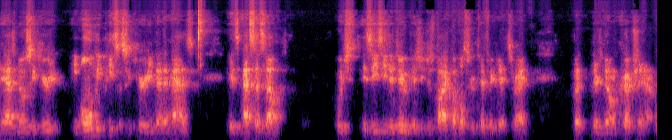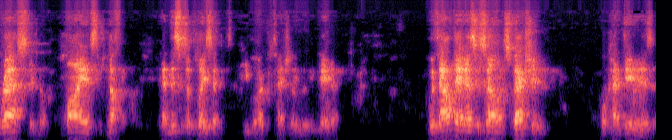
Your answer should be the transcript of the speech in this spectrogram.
it, has no security. The only piece of security that it has is SSL, which is easy to do because you just buy a couple certificates, right? But there's no encryption at rest, there's no compliance, there's nothing. And this is a place that people are potentially moving data. Without that SSL inspection, what kind of data is it,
